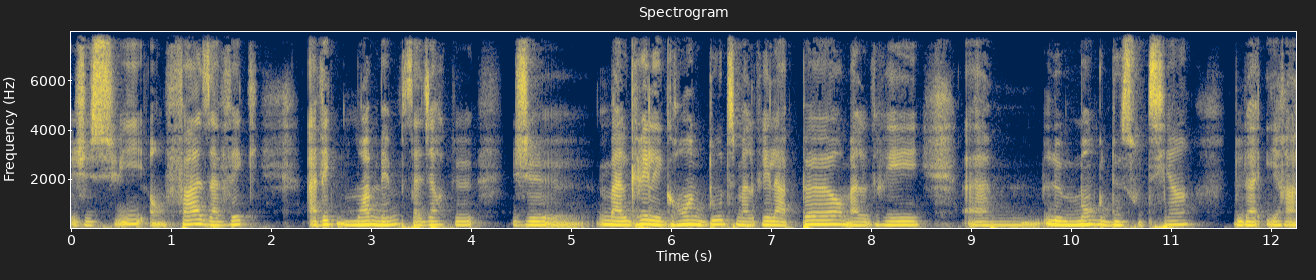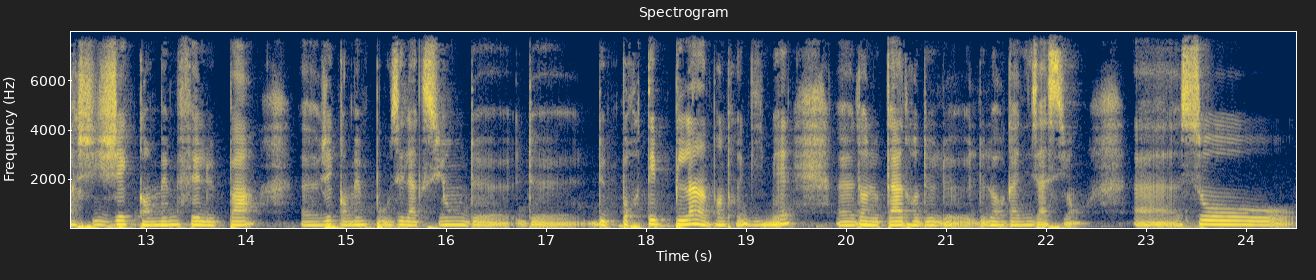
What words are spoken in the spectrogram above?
je suis en phase avec avec moi-même, c'est-à-dire que je, malgré les grands doutes, malgré la peur, malgré euh, le manque de soutien, de la hiérarchie, j'ai quand même fait le pas, euh, j'ai quand même posé l'action de, de, porter plainte, entre guillemets, euh, dans le cadre de, l'organisation. Euh, so,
